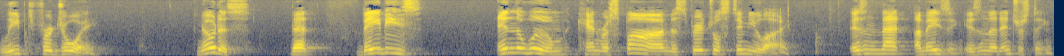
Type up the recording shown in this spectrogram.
leaped for joy. Notice that babies in the womb can respond to spiritual stimuli. Isn't that amazing? Isn't that interesting?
